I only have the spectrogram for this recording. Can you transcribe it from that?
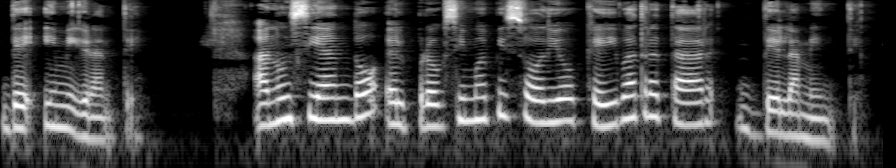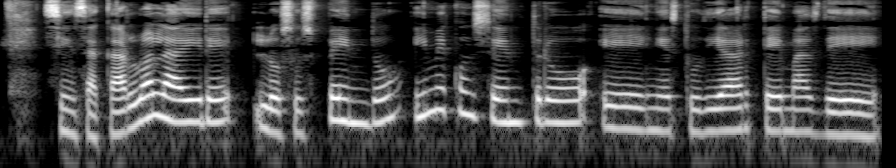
de inmigrante, anunciando el próximo episodio que iba a tratar de la mente. Sin sacarlo al aire, lo suspendo y me concentro en estudiar temas de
